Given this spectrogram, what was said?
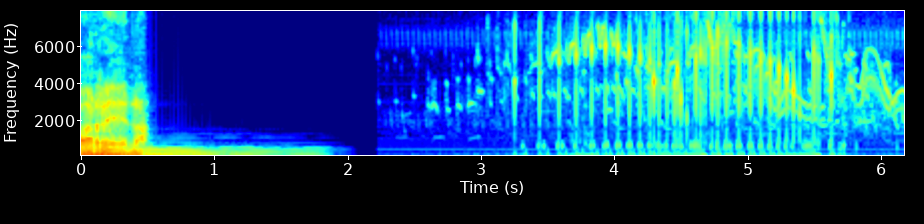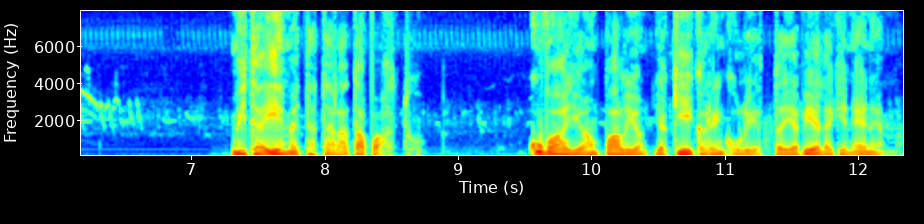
Areena. Mitä ihmettä täällä tapahtuu? Kuvaajia on paljon ja kiikarin kuljettajia vieläkin enemmän.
